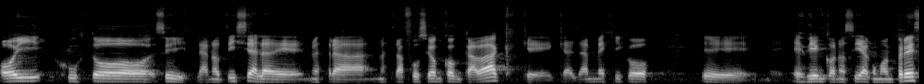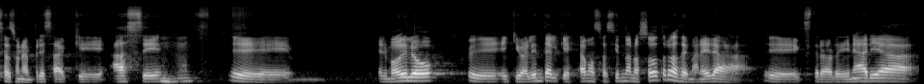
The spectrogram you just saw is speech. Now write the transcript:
hoy justo, sí, la noticia es la de nuestra, nuestra fusión con Kavak, que, allá en México eh, es bien conocida como empresa, es una empresa que hace eh, el modelo eh, equivalente al que estamos haciendo nosotros de manera extraordinaria,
